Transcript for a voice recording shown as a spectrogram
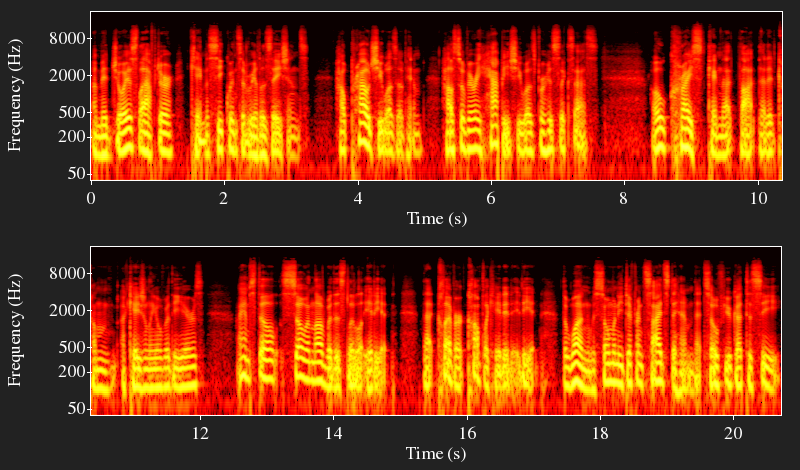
amid joyous laughter, came a sequence of realizations. How proud she was of him, how so very happy she was for his success. Oh Christ, came that thought that had come occasionally over the years. I am still so in love with this little idiot, that clever, complicated idiot, the one with so many different sides to him that so few got to see,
